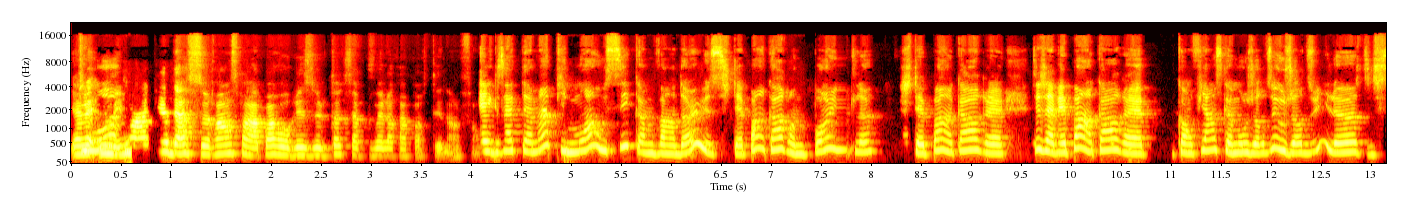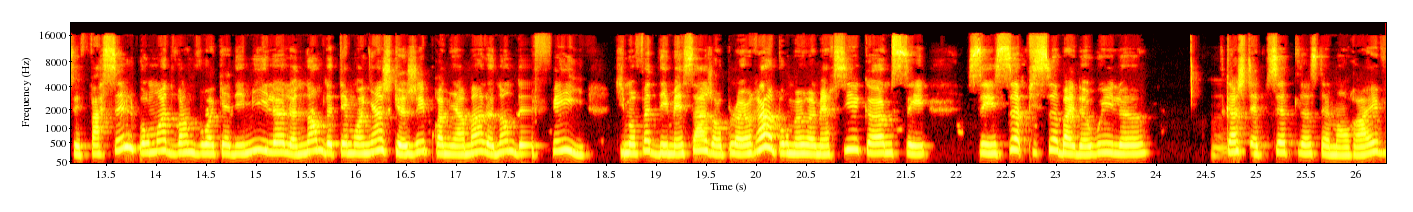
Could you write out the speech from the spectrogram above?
y avait, manquait d'assurance par rapport aux résultats que ça pouvait leur apporter, dans le fond. Exactement. Puis moi aussi, comme vendeuse, je n'étais pas encore on point, là. J'étais pas encore. Euh, tu sais, j'avais pas encore euh, confiance comme aujourd'hui. Aujourd'hui, là, c'est facile pour moi de vendre vos académies. Là. Le nombre de témoignages que j'ai, premièrement, le nombre de filles qui m'ont fait des messages en pleurant pour me remercier, comme c'est. C'est ça. Puis ça, by the way, là. Quand j'étais petite, c'était mon rêve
